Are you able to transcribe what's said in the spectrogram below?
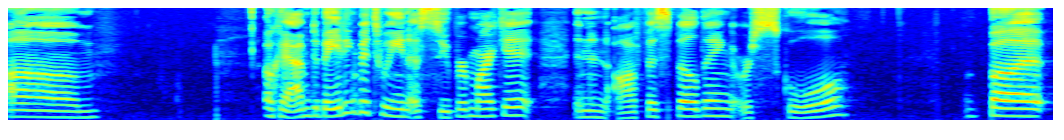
Um, okay, I'm debating between a supermarket and an office building or school, but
